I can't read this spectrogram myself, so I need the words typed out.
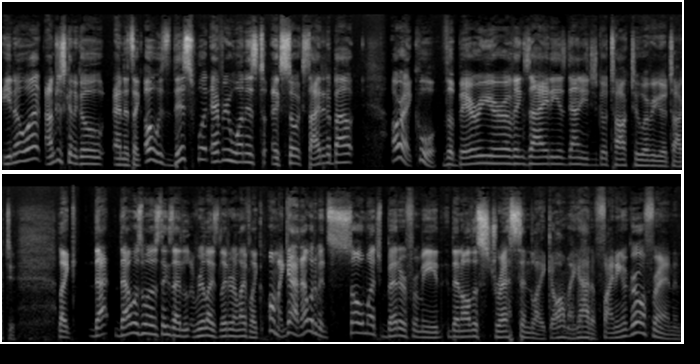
You know what? I'm just gonna go, and it's like, oh, is this what everyone is t- so excited about? All right, cool. The barrier of anxiety is down. You just go talk to whoever you're going to talk to. Like that. That was one of those things I realized later in life. Like, oh my god, that would have been so much better for me than all the stress and like, oh my god, of finding a girlfriend and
